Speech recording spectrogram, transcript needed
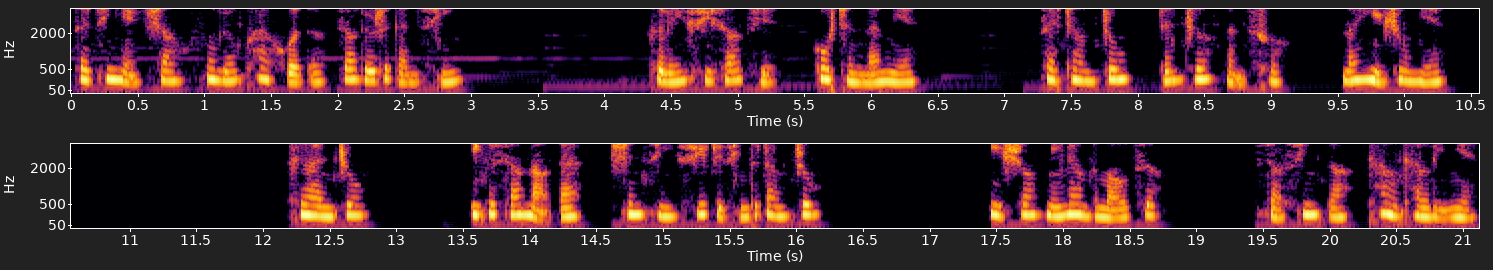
在金撵上风流快活的交流着感情。可怜徐小姐孤枕难眠，在帐中辗转反侧，难以入眠。黑暗中，一个小脑袋伸进徐芷晴的帐中，一双明亮的眸子小心的看了看里面。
